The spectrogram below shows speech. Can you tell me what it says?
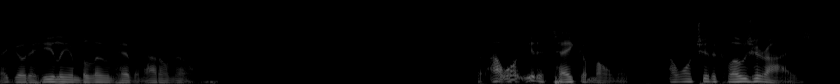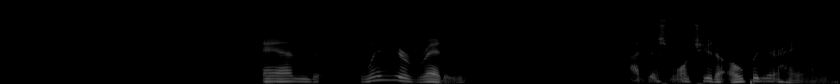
They go to helium balloon heaven. I don't know. But I want you to take a moment. I want you to close your eyes. And when you're ready, I just want you to open your hand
